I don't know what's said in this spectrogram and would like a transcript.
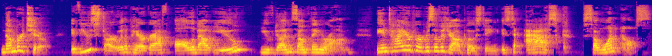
Number two, if you start with a paragraph all about you, you've done something wrong. The entire purpose of a job posting is to ask someone else.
